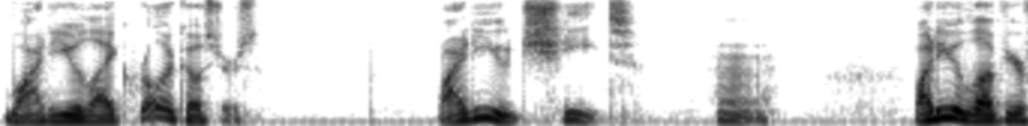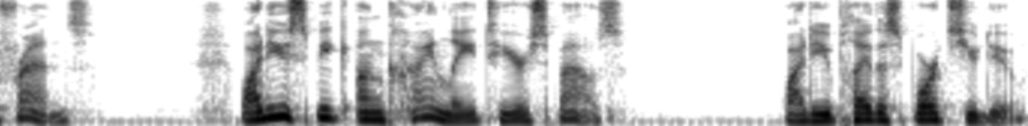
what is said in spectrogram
Why do you like roller coasters? Why do you cheat? Hmm. Why do you love your friends? Why do you speak unkindly to your spouse? Why do you play the sports you do?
